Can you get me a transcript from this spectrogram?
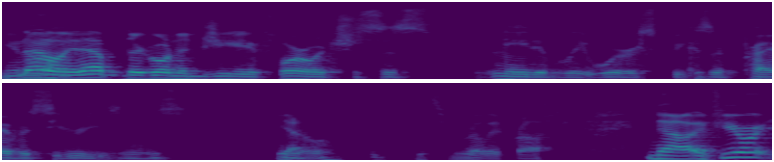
you not know only that, but they're going to GA4, which is just natively worse because of privacy reasons. You Yeah. know, it's really rough. Now, if you're,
